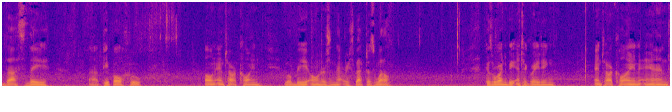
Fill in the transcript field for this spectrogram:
thus the uh, people who own Entar Coin will be owners in that respect as well because we're going to be integrating Entar Coin and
